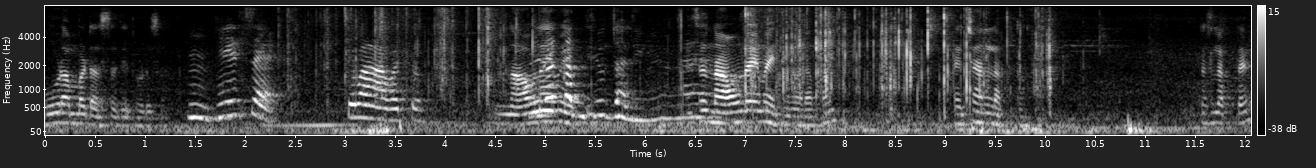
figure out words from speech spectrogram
गोड आंबट असतं ते थोडंसं. हम्म, हेच आहे. ते मला आवडतं. नाव नाही माहिती. कन्फ्युज झाली मी. त्याचं नाव नाही माहिती मला पण. ते छान लागतं. कसं लागतंय?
